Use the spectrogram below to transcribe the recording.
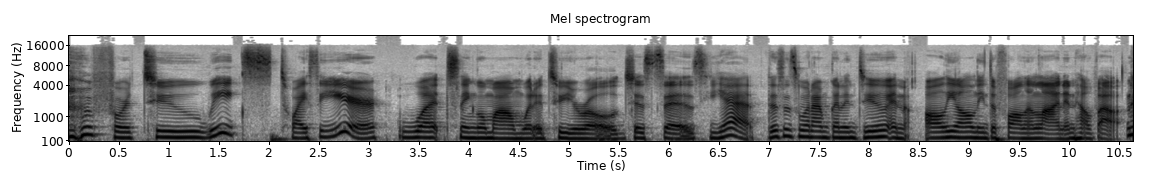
for two weeks, twice a year. What single mom with a two year old just says, Yeah, this is what I'm going to do, and all y'all need to fall in line and help out.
